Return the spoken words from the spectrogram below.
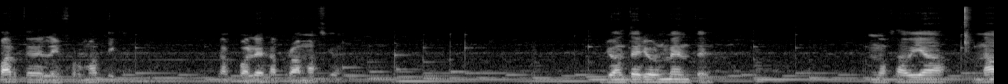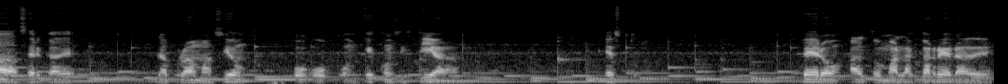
parte de la informática la cual es la programación. Yo anteriormente no sabía nada acerca de la programación o, con qué consistía esto. Pero al tomar la carrera de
